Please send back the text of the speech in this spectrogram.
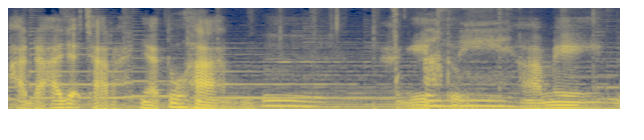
ada aja caranya Tuhan. Hmm. gitu. Amin. Amin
